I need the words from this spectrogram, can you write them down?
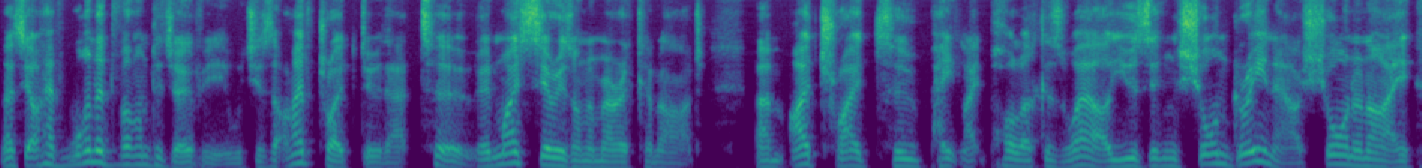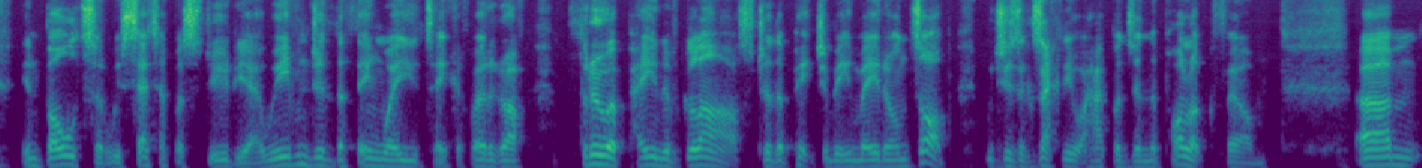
Now, see, I have one advantage over you, which is that I've tried to do that too. In my series on American art, um, I tried to paint like Pollock as well using Sean Greenhouse. Sean and I in Bolton, we set up a studio. We even did the thing where you take a photograph through a pane of glass to the picture being made on top, which is exactly what happens in the Pollock film. Um,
